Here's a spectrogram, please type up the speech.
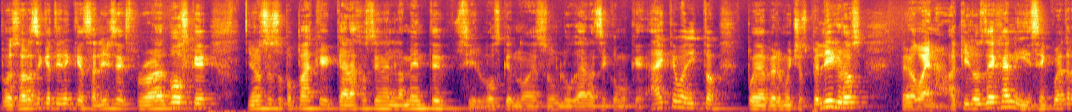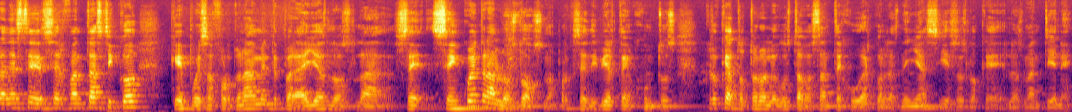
pues ahora sí que tienen que salirse a explorar el bosque. Yo no sé su papá qué carajos tiene en la mente, si el bosque no es un lugar así como que, ay, qué bonito, puede haber muchos peligros. Pero bueno, aquí los dejan y se encuentran este ser fantástico que pues afortunadamente para ellas los, se, se, encuentran los dos, ¿no? Porque se divierten juntos. Creo que a Totoro le gusta bastante jugar con las niñas y eso es lo que los mantiene.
